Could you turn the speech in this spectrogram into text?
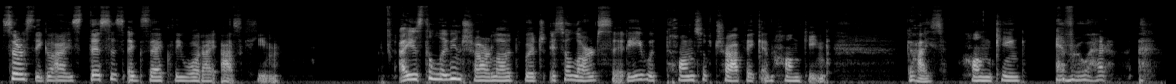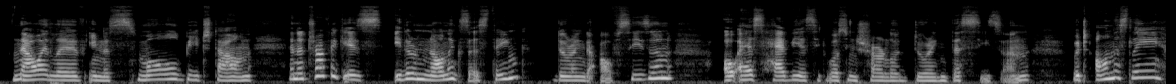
Seriously, guys, this is exactly what I asked him. I used to live in Charlotte, which is a large city with tons of traffic and honking. Guys, honking everywhere. Now I live in a small beach town, and the traffic is either non existing during the off season or as heavy as it was in Charlotte during this season, which honestly,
